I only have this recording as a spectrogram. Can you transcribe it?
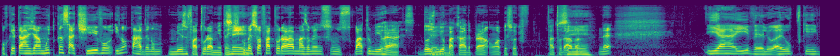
Porque tava já muito cansativo e não tava dando o mesmo faturamento. A gente Sim. começou a faturar mais ou menos uns 4 mil reais. 2 mil pra cada, pra uma pessoa que faturava, Sim. né? E aí, velho, aí eu fiquei.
